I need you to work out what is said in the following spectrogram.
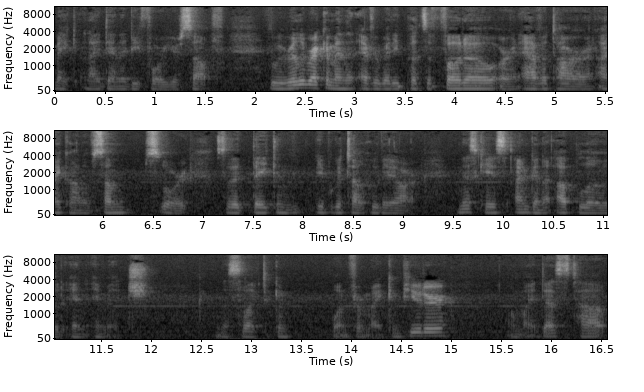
make an identity for yourself. We really recommend that everybody puts a photo or an avatar or an icon of some sort so that they can people can tell who they are. In this case, I'm going to upload an image. I'm going to select one from my computer on my desktop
